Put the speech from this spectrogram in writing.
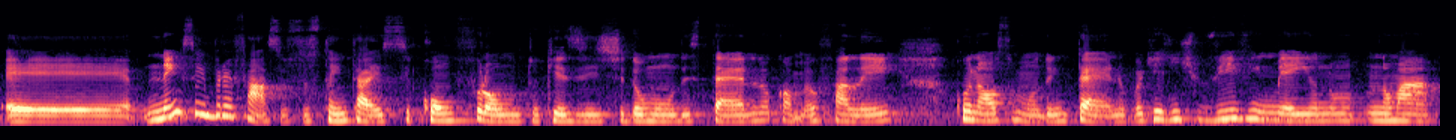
É, nem sempre é fácil sustentar esse confronto que existe do mundo externo, como eu falei, com o nosso mundo interno, porque a gente vive em meio num, numa,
